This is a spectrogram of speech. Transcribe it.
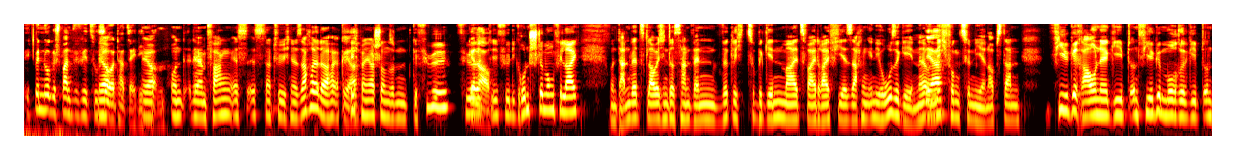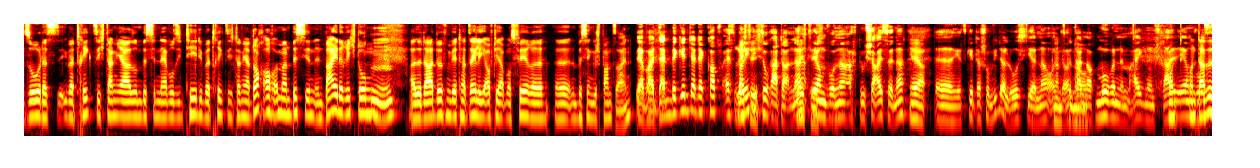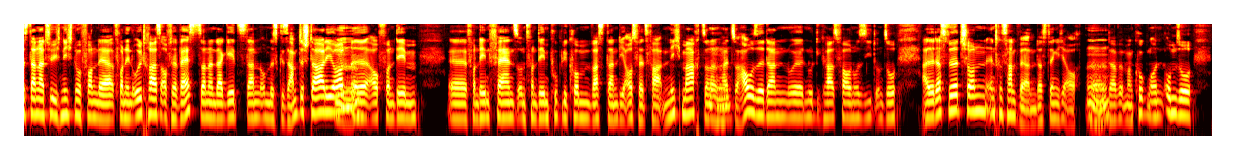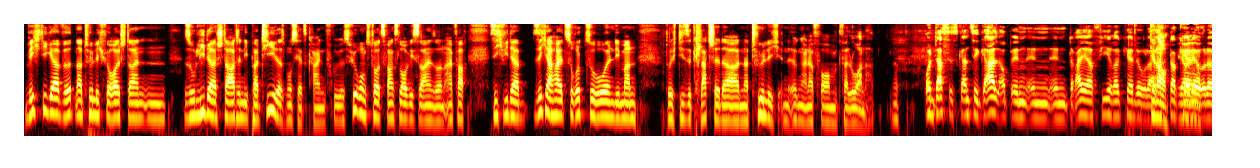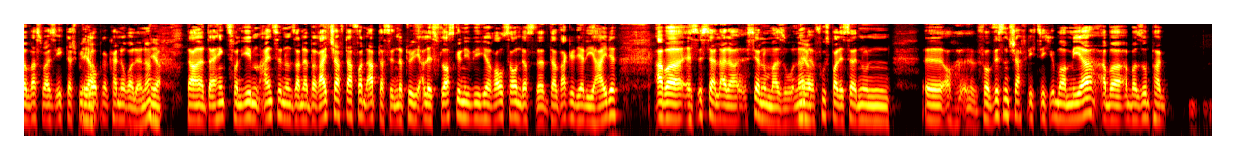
ich bin nur gespannt, wie viele Zuschauer ja, tatsächlich ja. kommen. Und der Empfang ist, ist natürlich eine Sache. Da kriegt ja. man ja schon so ein Gefühl für, genau. die, für die Grundstimmung vielleicht. Und dann wird es, glaube ich, interessant, wenn wirklich zu Beginn mal zwei, drei, vier Sachen in die Hose gehen ne, und nicht funktionieren. Ob es dann viel Geraune gibt und viel Gemurre gibt und so. Das überträgt sich dann ja so ein bisschen Nervosität, überträgt sich dann ja doch auch immer ein bisschen in beide Richtungen. Mhm. Also da dürfen wir tatsächlich auf die Atmosphäre äh, ein bisschen gespannt sein. Ja, weil dann beginnt ja der Kopf erstmal richtig. richtig zu rattern, ne? Richtig. Irgendwo, ne? Ach du Scheiße, ne? Ja. Äh, jetzt geht das schon wieder los hier, ne? Und, genau. und dann noch Murren im eigenen Stall und, irgendwo. Und das ist dann natürlich nicht nur von der von den Ultras auf der West, sondern da geht's dann um das gesamte Stadion, mhm. äh, auch von dem äh, von den Fans und von dem Publikum, was dann die Auswärtsfahrten nicht macht, sondern mhm. halt zu Hause dann nur, nur die KSV nur sieht und so. Also das wird schon interessant werden, das denke ich auch. Mhm. Äh, da wird man gucken und umso wichtiger wird natürlich für Holstein ein solider Start in die Partie. Das muss jetzt kein frühes Führungstor zwangsläufig sein, sondern einfach sich wieder Sicherheit zurückzuholen, die man durch diese Klatsche da natürlich in irgendeiner Form verloren hat. Ne? Und das ist ganz egal, ob in, in, in Dreier, Viererkette oder genau. Achterkette ja, ja. oder was weiß ich, das spielt ja. überhaupt gar keine Rolle. Ne? Ja. Da, da hängt es von jedem Einzelnen und seiner Bereitschaft davon ab. Das sind natürlich alles Floskeln, die wir hier raushauen. Das, da, da wackelt ja die Heide. Aber es ist ja leider, ist ja nun mal so. Ne? Der Fußball ist ja nun äh, auch äh, verwissenschaftlicht sich immer mehr, aber, aber so ein paar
